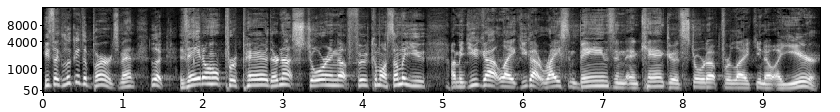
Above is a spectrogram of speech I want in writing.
He's like, look at the birds, man. Look, they don't prepare. They're not storing up food. Come on, some of you, I mean, you got like, you got rice and beans and, and canned goods stored up for like, you know, a year.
